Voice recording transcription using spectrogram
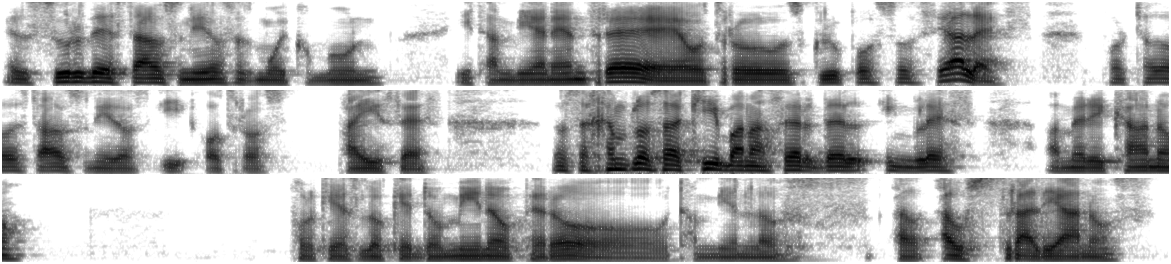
el sur de Estados Unidos, es muy común y también entre otros grupos sociales por todo Estados Unidos y otros países. Los ejemplos aquí van a ser del inglés americano, porque es lo que domino, pero también los australianos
